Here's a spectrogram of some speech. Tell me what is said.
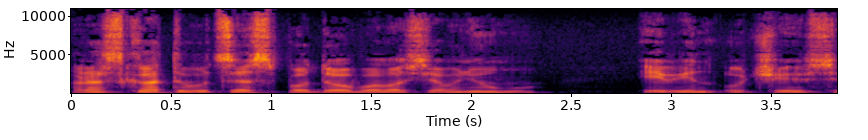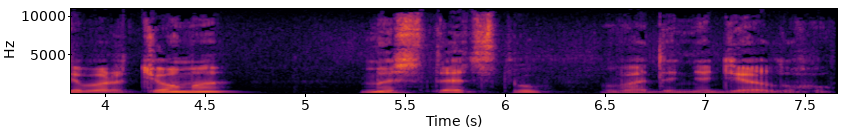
Раскатову це сподобалося в ньому, і він учився в Артема мистецтву ведення діалогу.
